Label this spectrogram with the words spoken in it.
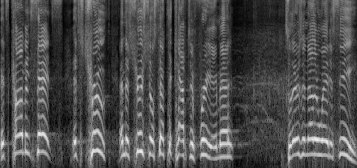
It's common sense. It's truth. And the truth shall set the captive free. Amen. So there's another way to see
